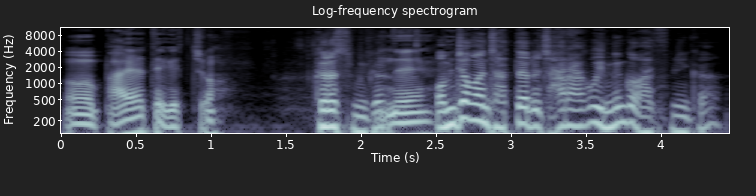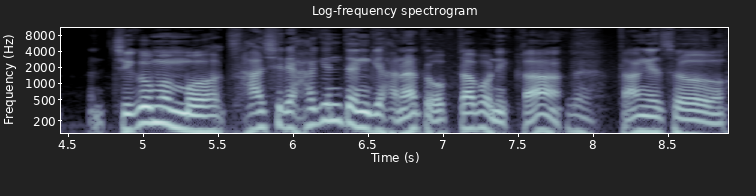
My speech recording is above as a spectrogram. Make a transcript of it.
어, 봐야 되겠죠. 그렇습니까? 네. 엄정한 잣대를 잘 하고 있는 것 같습니까? 지금은 뭐 사실이 확인된 게 하나도 없다 보니까 네. 당에서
